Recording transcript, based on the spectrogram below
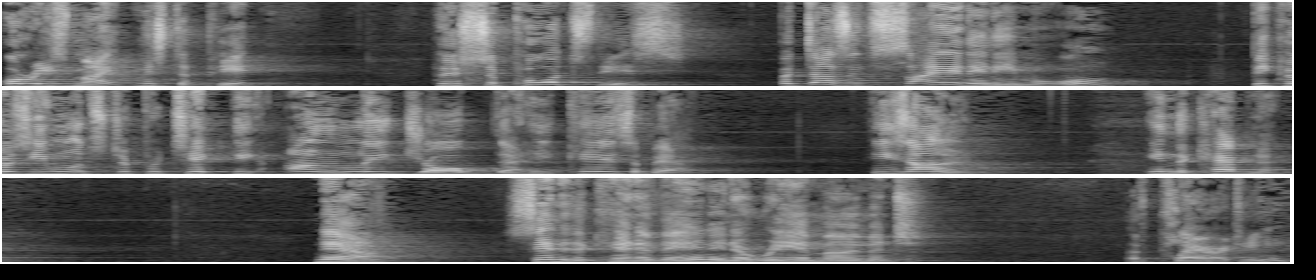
Or his mate, Mr Pitt, who supports this but doesn't say it anymore because he wants to protect the only job that he cares about, his own, in the cabinet. Now, Senator Canavan, in a rare moment of clarity,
